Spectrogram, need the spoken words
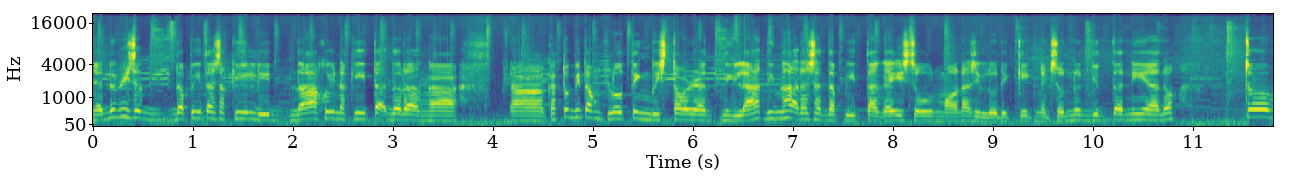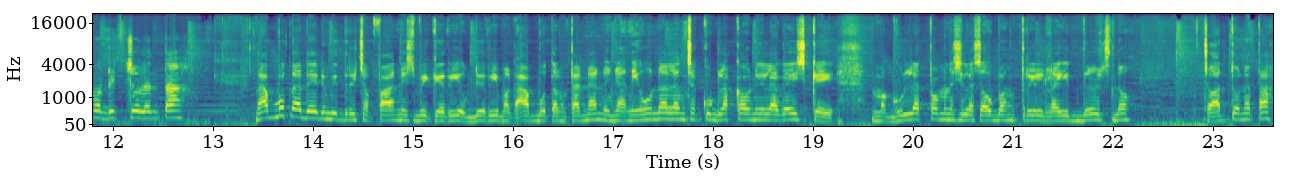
Nya diri sa dapita sa kilid na ako'y nakita dara nga uh, katubit ang floating restaurant nila. Di na ra sa dapita guys. So mao na si Lodi Cake. Nagsunod gyud ta niya no? So magditso lang ta. Naabot na din ni Midri sa Panis Bakery og diri mag-abot ang tanan. Nya niuna lang sa kuglakaw nila guys. Kay maghulat pa man sila sa ubang trail riders no. So adto na ta.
